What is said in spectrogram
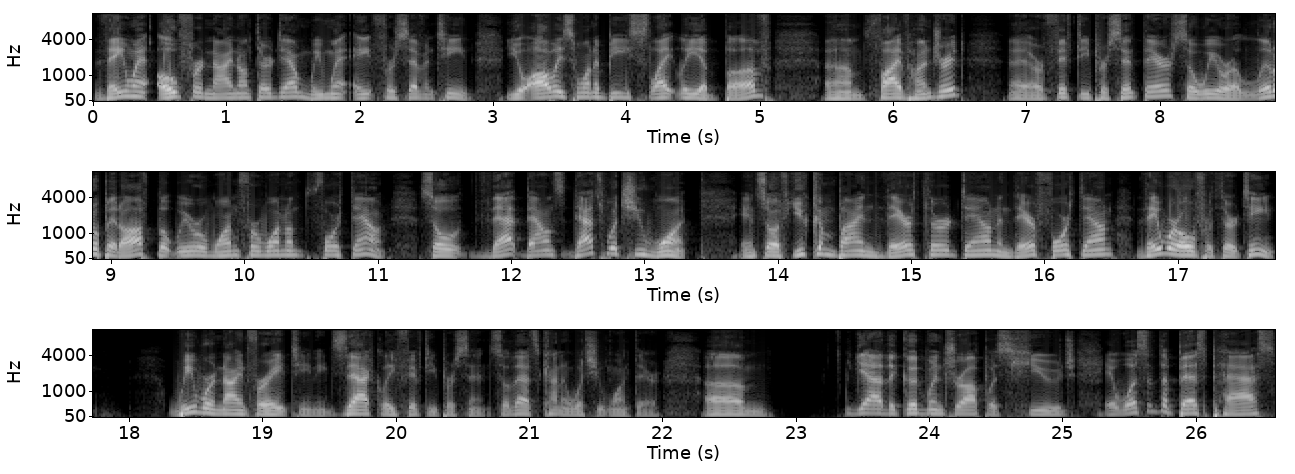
they went 0 for 9 on third down. We went 8 for 17. You always want to be slightly above um, 500 uh, or 50% there. So we were a little bit off, but we were 1 for 1 on fourth down. So that bounce, that's what you want. And so if you combine their third down and their fourth down, they were 0 for 13. We were 9 for 18, exactly 50%. So that's kind of what you want there. Um, yeah, the Goodwin drop was huge. It wasn't the best pass,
